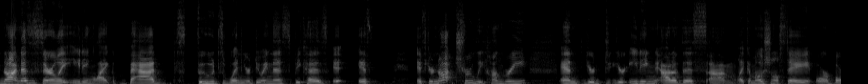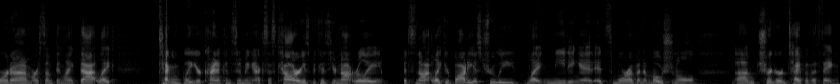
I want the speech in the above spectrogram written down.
not necessarily eating like bad foods when you're doing this because it, if if you're not truly hungry and you're you're eating out of this um, like emotional state or boredom or something like that like technically you're kind of consuming excess calories because you're not really it's not like your body is truly like needing it. It's more of an emotional um, triggered type of a thing.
